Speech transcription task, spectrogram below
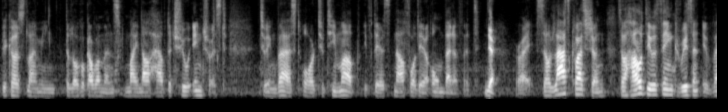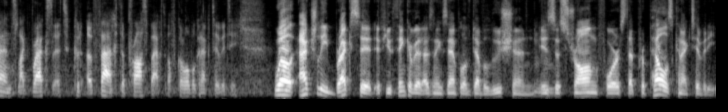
because I mean, the local governments might not have the true interest to invest or to team up if there's not for their own benefit. Yeah. Right. So last question. So how do you think recent events like Brexit could affect the prospect of global connectivity? Well, actually, Brexit, if you think of it as an example of devolution, mm-hmm. is a strong force that propels connectivity.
